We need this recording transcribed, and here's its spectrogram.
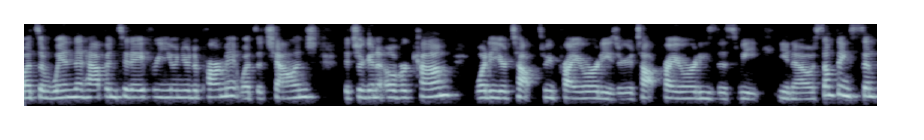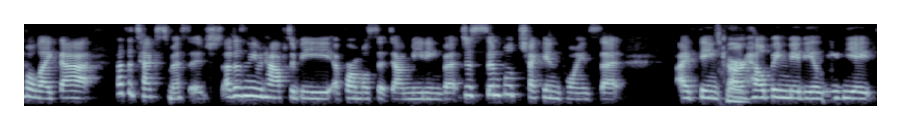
What's a win that happened today for you and your department? What's a challenge that you're going to overcome? What are your top three priorities or your top priorities this week? You know, something simple like that. That's a text message. That doesn't even have to be a formal sit down meeting, but just simple check in points that I think are helping maybe alleviate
